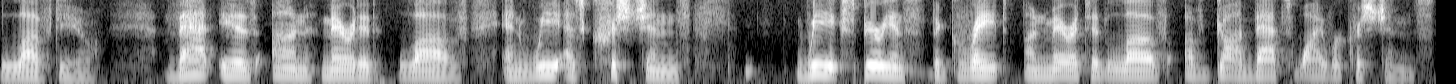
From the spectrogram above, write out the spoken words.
loved you. That is unmerited love. And we as Christians, we experience the great unmerited love of God. That's why we're Christians,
